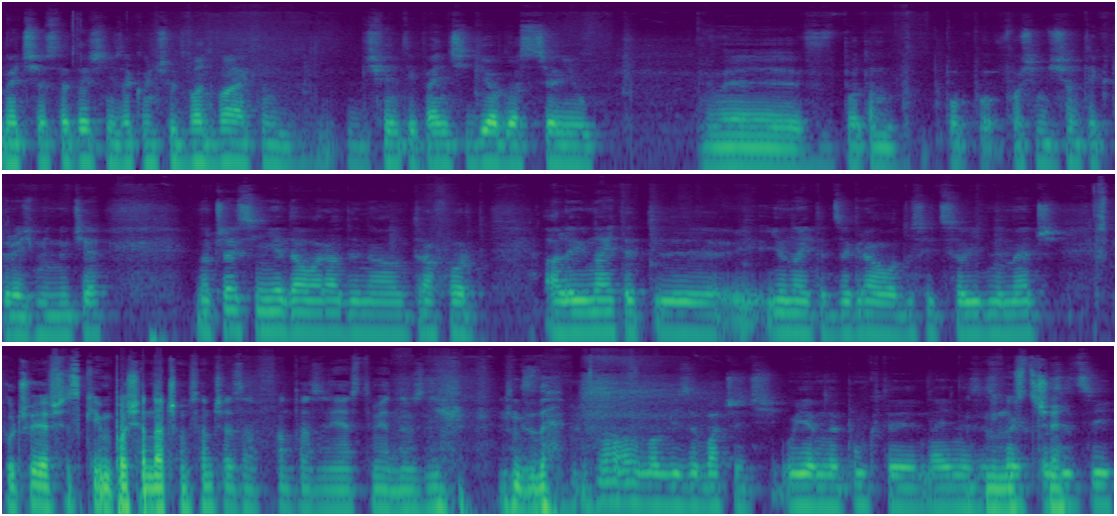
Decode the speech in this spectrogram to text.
Mecz się ostatecznie zakończył 2-2, jak tam świętej pamięci Diogo strzelił e, w, po tam po, po, w 80 którejś minucie. No Chelsea nie dała rady na Trafford, ale United, y, United zagrało dosyć solidny mecz. Współczuję wszystkim posiadaczom Sancheza w fantazji, ja jestem jednym z nich. No, mogli zobaczyć ujemne punkty na jednej ze Minus swoich trzy. pozycji.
